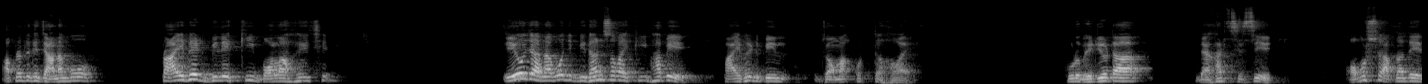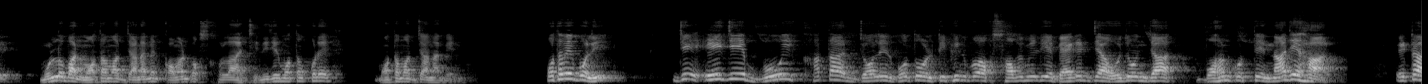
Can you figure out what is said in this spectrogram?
আপনাদেরকে জানাব প্রাইভেট বিলে কি বলা হয়েছে। এও জানাব যে বিধানসভায় কীভাবে প্রাইভেট বিল জমা করতে হয়। পুরো ভিডিওটা দেখার শেষে অবশ্যই আপনাদের মূল্যবান মতামত জানাবেন কমেন্ট বক্স খোলা আছে, নিজের মতো করে মতামত জানাবেন। প্রথমে বলি যে, এই যে বই খাতা, জলের বোতল, টিফিন বক্স সব মিলিয়ে ব্যাগের যা, ওজন যা, বহন করতে না নাজেহাল, এটা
